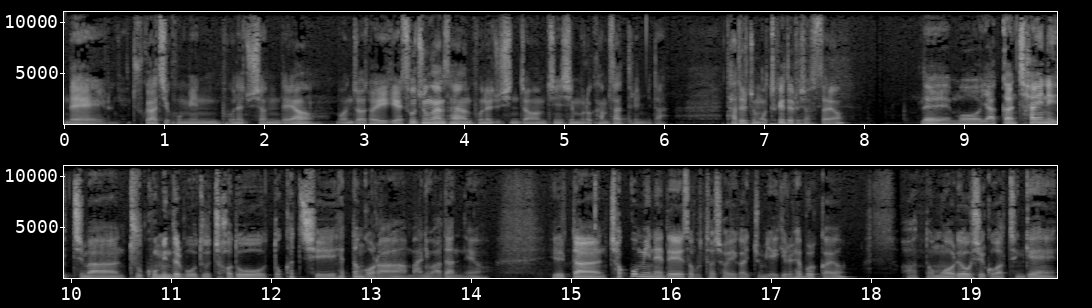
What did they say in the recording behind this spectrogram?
네, 이렇게 두 가지 고민 보내주셨는데요. 먼저 저에게 소중한 사연 보내주신 점 진심으로 감사드립니다. 다들 좀 어떻게 들으셨어요? 네, 뭐 약간 차이는 있지만 두 고민들 모두 저도 똑같이 했던 거라 많이 와닿네요. 일단 첫 고민에 대해서부터 저희가 좀 얘기를 해볼까요? 아, 너무 어려우실 것 같은 게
